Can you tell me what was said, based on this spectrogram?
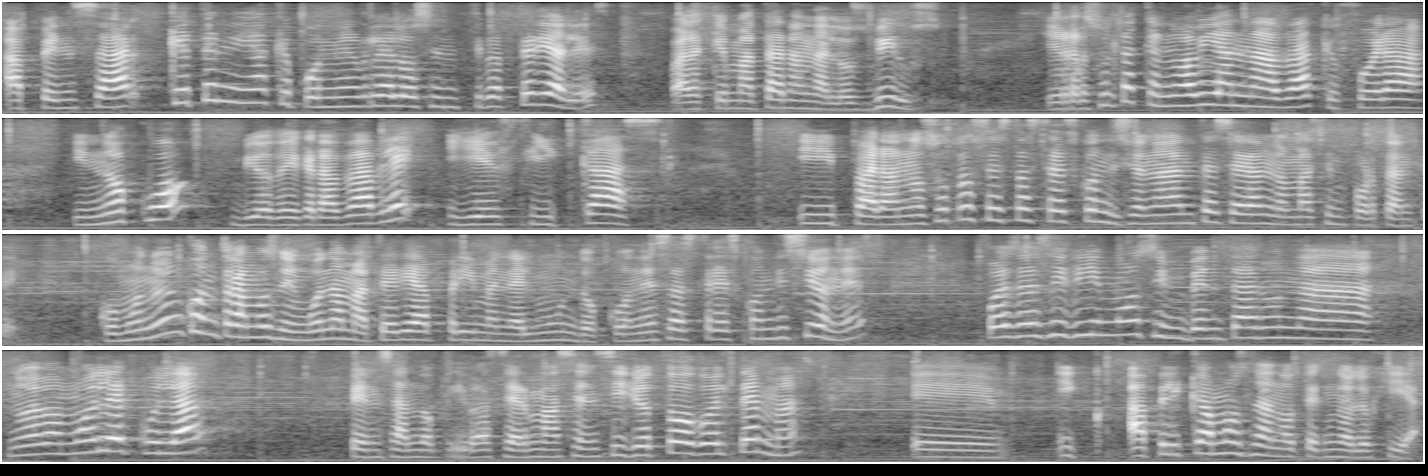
a pensar qué tenía que ponerle a los antibacteriales para que mataran a los virus. Y resulta que no había nada que fuera inocuo, biodegradable y eficaz. Y para nosotros estas tres condicionantes eran lo más importante. Como no encontramos ninguna materia prima en el mundo con esas tres condiciones, pues decidimos inventar una nueva molécula pensando que iba a ser más sencillo todo el tema, eh, y aplicamos nanotecnología.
